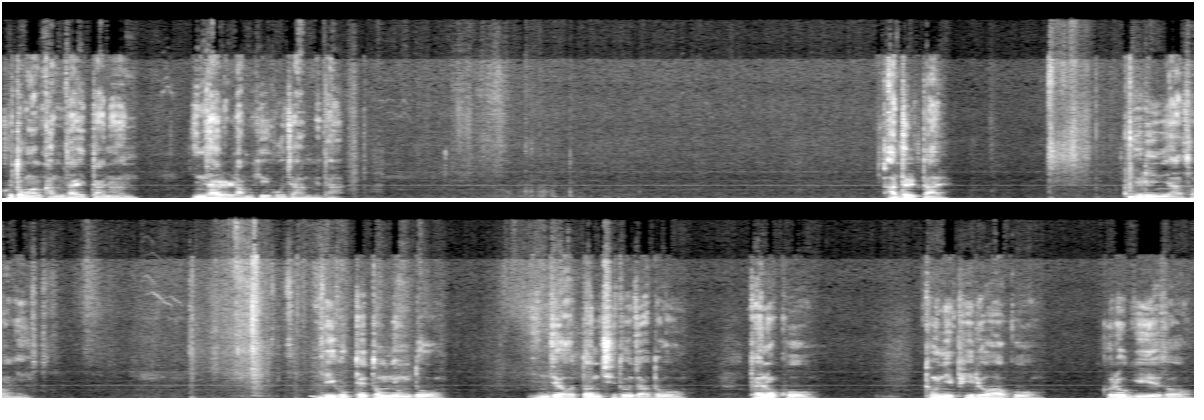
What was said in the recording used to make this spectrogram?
그동안 감사했다는 인사를 남기고자 합니다. 아들, 딸, 유린이 아성이. 미국 대통령도 이제 어떤 지도자도 대놓고 돈이 필요하고 그러기 위해서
